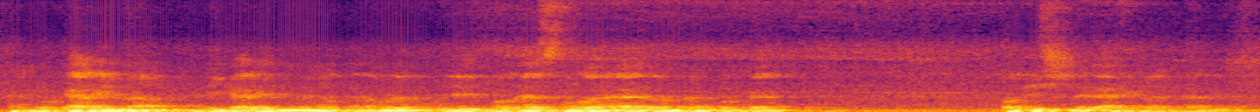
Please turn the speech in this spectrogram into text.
നിങ്ങൾക്കൊക്കെ അറിയുന്നതാണ് എനിക്കറിയുന്ന നിങ്ങൾക്ക് നമ്മൾ ഈ പ്രദേശത്തുള്ളവരായതുകൊണ്ട് നിങ്ങൾക്കൊക്കെ പ്രതീക്ഷിന്റെ കാര്യങ്ങളൊക്കെ അറിയാം.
